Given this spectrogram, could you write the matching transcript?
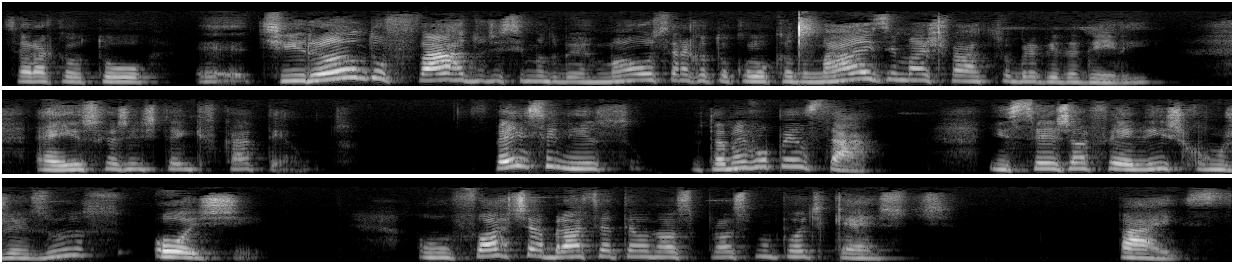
Será que eu estou é, tirando o fardo de cima do meu irmão? Ou será que eu estou colocando mais e mais fardo sobre a vida dele? É isso que a gente tem que ficar atento. Pense nisso. Eu também vou pensar. E seja feliz com Jesus hoje. Um forte abraço e até o nosso próximo podcast. Paz.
